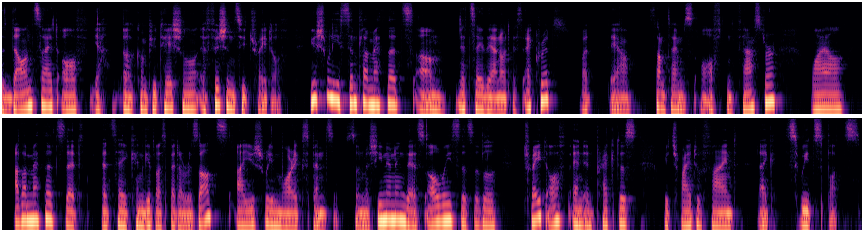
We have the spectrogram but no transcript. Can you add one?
the downside of yeah, a computational efficiency trade-off. Usually simpler methods, um, let's say they are not as accurate, but they are sometimes or often faster, while other methods that, let's say, can give us better results are usually more expensive. So in machine learning, there's always this little trade-off, and in practice, we try to find like sweet spots.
